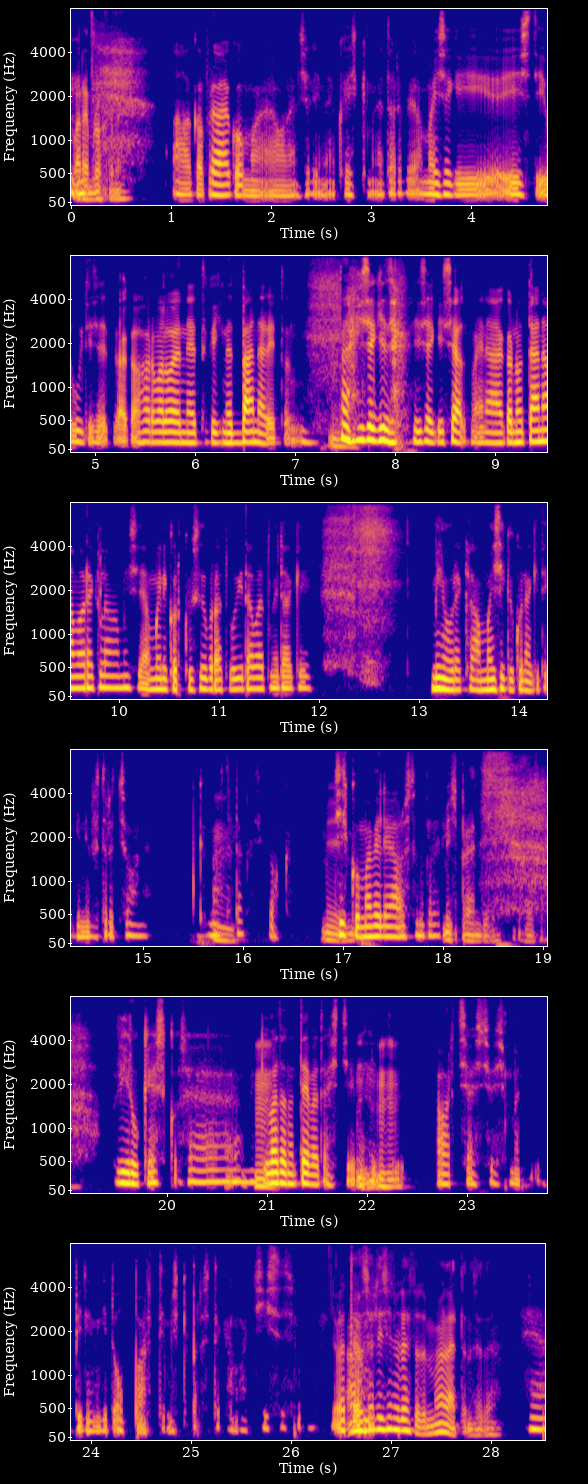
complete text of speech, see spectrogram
parem rohkem jah? aga praegu ma olen selline keskmine tarbija, ma isegi Eesti uudiseid väga harva loen, need kõik need bännerid on mm. isegi, isegi sealt ma ei näe, aga no tänavareklaamis ja mõnikord, kui sõbrad võidavad midagi. minu reklaam, ma isegi kunagi tegin illustratsioone kümme aastat Mm. tagasi rohkem, siis kui ma veel ei alustanud galerii. mis brändile? Viru keskuse mingi Mm. vaata, nad teevad hästi Mhm, mingeid mhm. artsi asju, siis ma pidin mingit op-arti miskipärast tegema, et siis see oli sinu tehtud, ma mäletan seda. Ja,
